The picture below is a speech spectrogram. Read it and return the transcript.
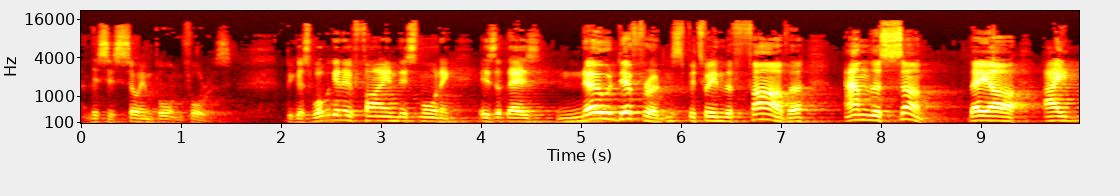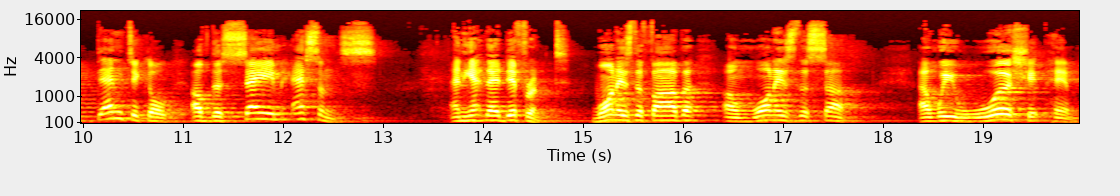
And this is so important for us. Because what we're going to find this morning is that there's no difference between the Father and the Son. They are identical, of the same essence, and yet they're different. One is the Father, and one is the Son. And we worship Him.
